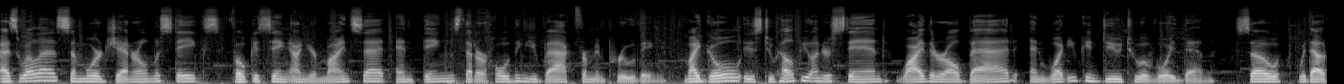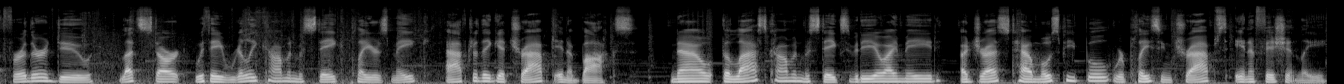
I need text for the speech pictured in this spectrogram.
as well as some more general mistakes focusing on your mindset and things that are holding you back from improving. My goal is to help you understand why they're all bad and what you can do to avoid them. So without further ado, let's start with a really common mistake players make after they get trapped in a box. Now, the last common mistakes video I made addressed how most people were placing traps inefficiently.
